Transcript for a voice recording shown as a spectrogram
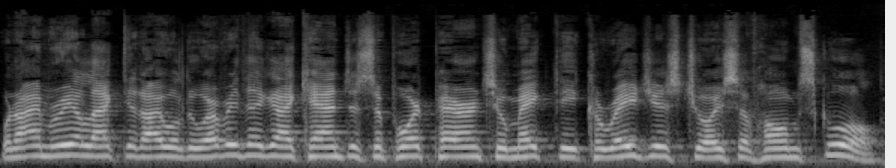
When I'm reelected, I will do everything I can to support parents who make the courageous choice of homeschool.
